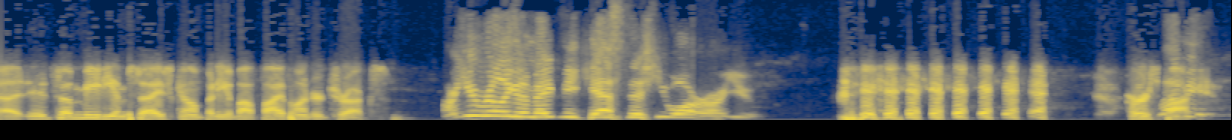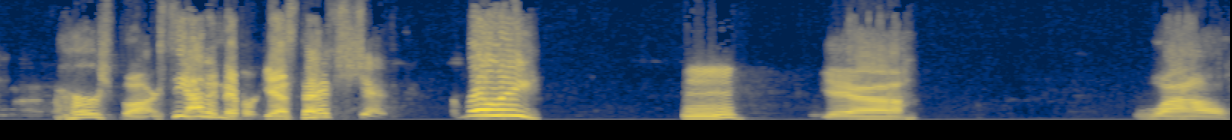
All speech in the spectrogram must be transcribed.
uh, it's a medium sized company, about 500 trucks. are you really going to make me guess this? You are, aren't you? Hirschbach. Let me, Hirschbach. See, I'd have never guessed that shit. Really? hmm Yeah. Wow.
